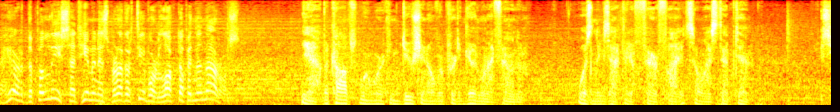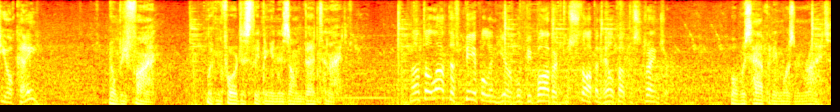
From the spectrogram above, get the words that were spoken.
I heard the police had him and his brother Tibor locked up in the Narrows. Yeah, the cops were working Dushan over pretty good when I found him. Wasn't exactly a fair fight, so I stepped in. Is he okay? He'll be fine. Looking forward to sleeping in his own bed tonight. Not a lot of people in here would be bothered to stop and help out the stranger. What was happening wasn't right.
